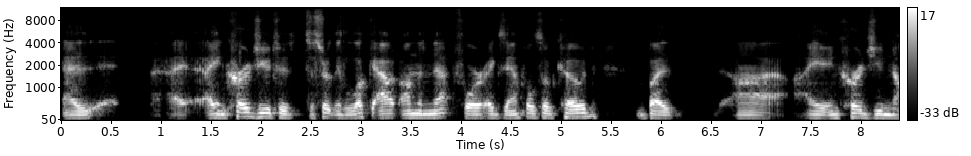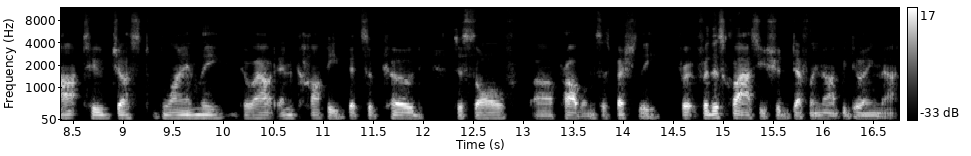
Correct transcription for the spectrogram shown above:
And I, I, encourage you to, to certainly look out on the net for examples of code, but uh, I encourage you not to just blindly go out and copy bits of code to solve uh, problems, especially for, for this class, you should definitely not be doing that.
